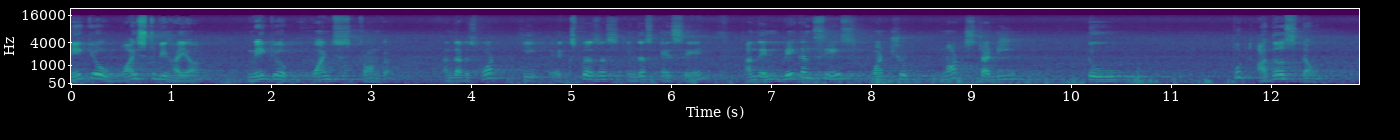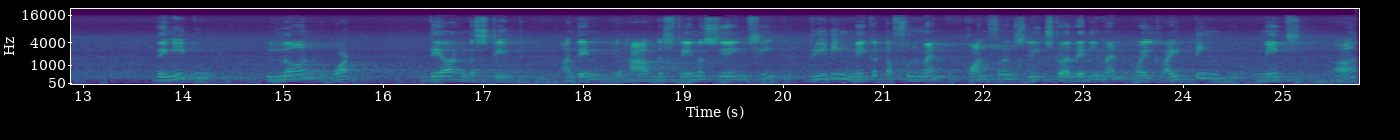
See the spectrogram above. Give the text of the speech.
make your voice to be higher make your points stronger. And that is what he expresses in this essay. And then bacon says one should not study to put others down. They need to learn what they are in the state. And then you have this famous saying see reading maketh a full man conference leads to a ready man while writing makes a,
